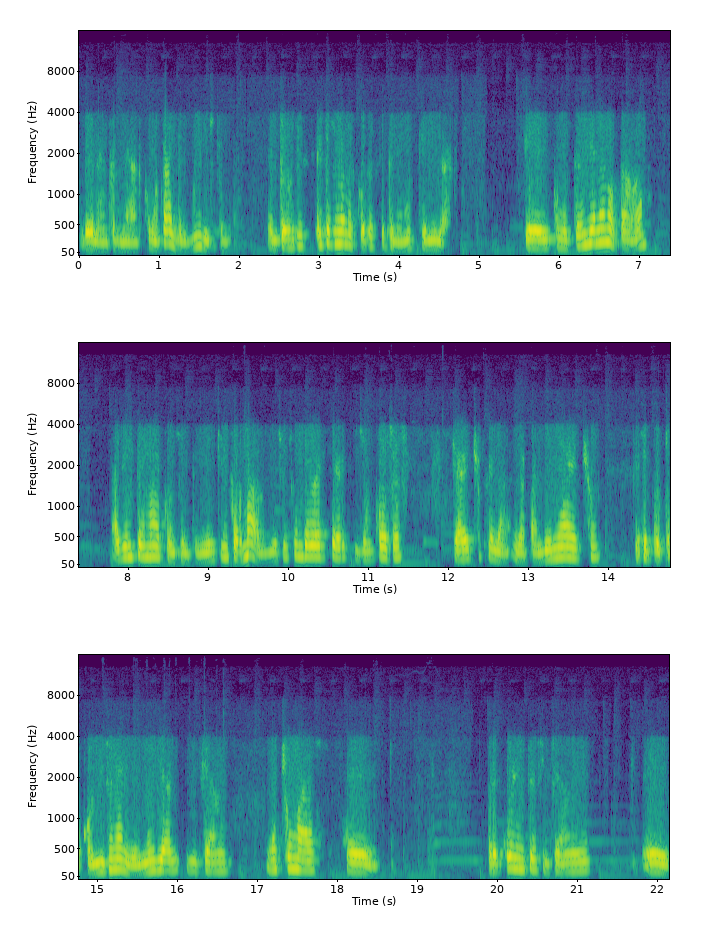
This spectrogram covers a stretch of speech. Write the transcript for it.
de la enfermedad como tal, del virus. Entonces, esta es una de las cosas que tenemos que mirar. Eh, como usted bien ha notado, hay un tema de consentimiento informado y eso es un deber ser y son cosas que ha hecho que la, la pandemia ha hecho que se protocolicen a nivel mundial y sean mucho más eh, frecuentes y sean eh,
